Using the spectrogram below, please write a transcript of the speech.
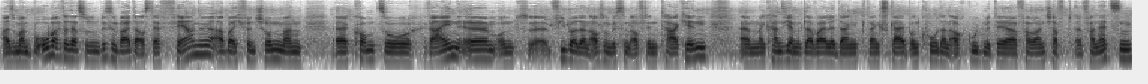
Also man beobachtet das so ein bisschen weiter aus der Ferne, aber ich finde schon, man äh, kommt so rein ähm, und äh, fiebert dann auch so ein bisschen auf den Tag hin. Ähm, man kann sich ja mittlerweile dank, dank Skype und Co. dann auch gut mit der Verwandtschaft äh, vernetzen.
